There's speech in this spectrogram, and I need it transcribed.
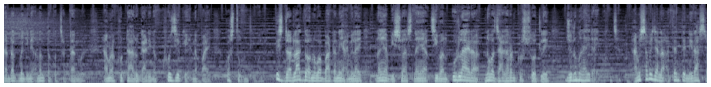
नडगमगिने अनन्तको चट्टानमा हाम्रा खुट्टाहरू गाडिन खोजिएको हेर्न पाए कस्तो हुन्थ्यो होला। त्यस डरलाग्दो अनुभवबाट नै हामीलाई नयाँ विश्वास नयाँ जीवन उर्लाएर नव जागरणको स्रोतले जुरुमराइरहेको हुन्छ। हामी सबैजना अत्यन्तै निराश र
